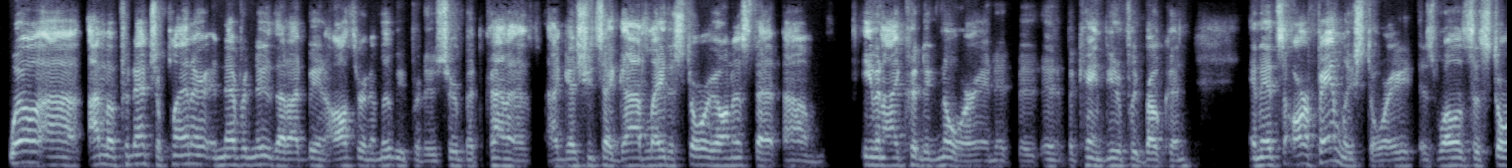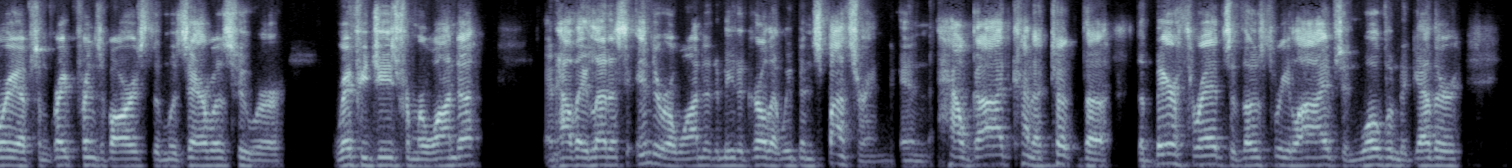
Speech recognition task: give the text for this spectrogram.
Well, uh, I'm a financial planner and never knew that I'd be an author and a movie producer, but kind of, I guess you'd say God laid a story on us that um, even I couldn't ignore, and it, it, became beautifully broken. And it's our family story, as well as the story of some great friends of ours, the Muzeras, who were refugees from Rwanda, and how they led us into Rwanda to meet a girl that we've been sponsoring, and how God kind of took the the bare threads of those three lives and wove them together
